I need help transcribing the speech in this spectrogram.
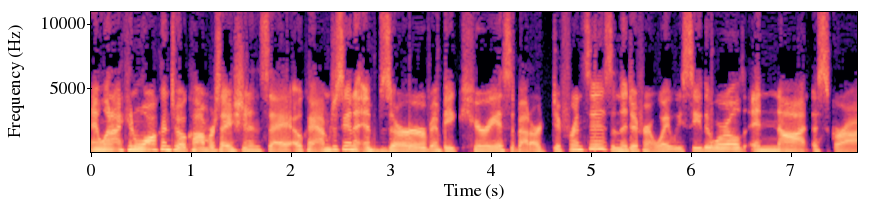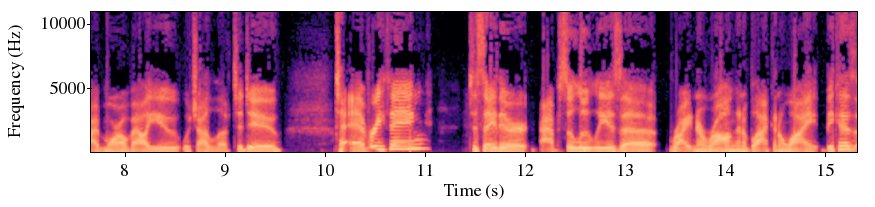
And when I can walk into a conversation and say, okay, I'm just going to observe and be curious about our differences and the different way we see the world and not ascribe moral value, which I love to do, to everything, to say there absolutely is a right and a wrong and a black and a white, because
